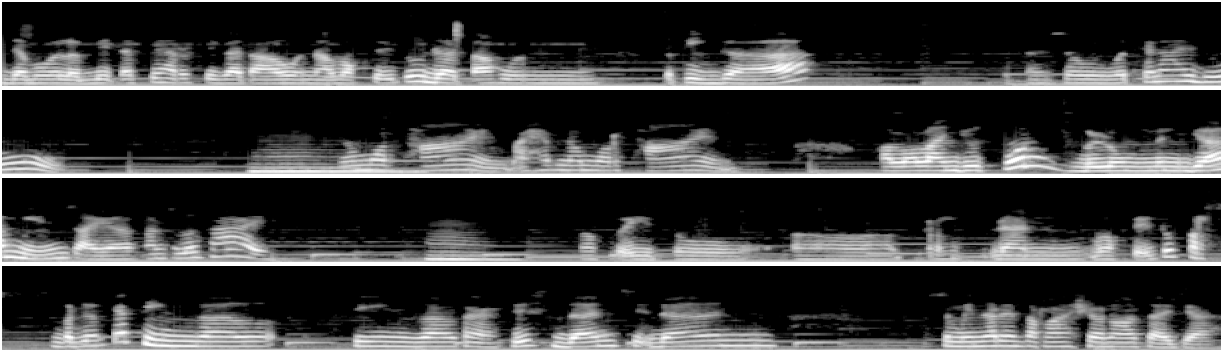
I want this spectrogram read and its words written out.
Tidak boleh lebih tapi harus tiga tahun. Nah waktu itu udah tahun ketiga. So what can I do? Mm. no more time. I have no more time. Kalau lanjut pun belum menjamin saya akan selesai. Hmm. waktu itu uh, dan waktu itu sebenarnya tinggal tinggal tesis dan dan seminar internasional saja.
